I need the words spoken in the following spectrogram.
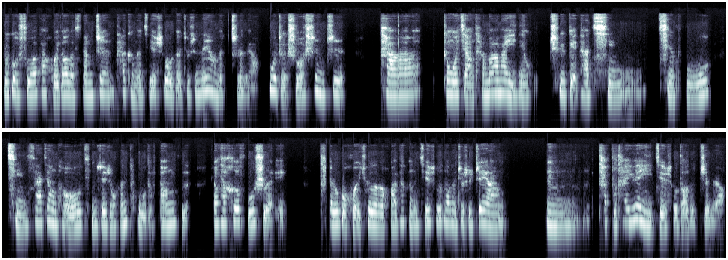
如果说他回到了乡镇，他可能接受的就是那样的治疗，或者说甚至他跟我讲，他妈妈已经。去给他请请符、请下降头、请这种很土的方子，让他喝符水。他如果回去了的话，他可能接受到的就是这样，嗯，他不太愿意接受到的治疗。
